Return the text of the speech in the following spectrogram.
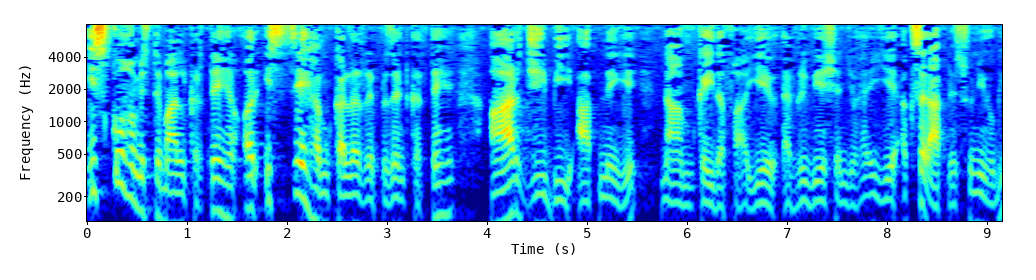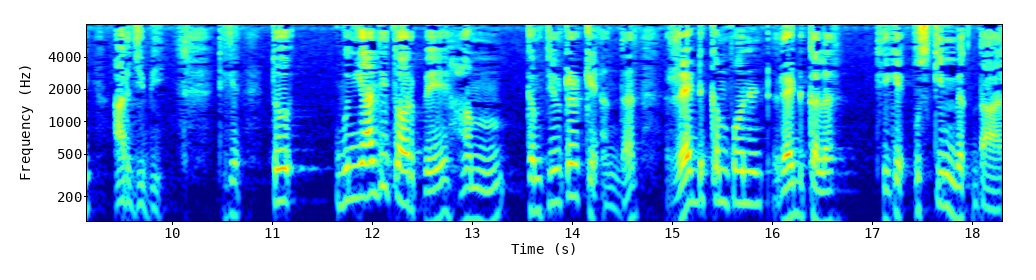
اس کو ہم استعمال کرتے ہیں اور اس سے ہم کلر ریپرزینٹ کرتے ہیں۔ آر جی بی، آپ نے یہ نام کئی دفعہ، یہ ایبریویشن جو ہے، یہ اکثر آپ نے سنی ہوگی، آر جی بی۔ ٹھیک ہے؟ تو بنیادی طور پہ ہم کمپیوٹر کے اندر ریڈ کمپوننٹ، ریڈ کلر، ٹھیک ہے، اس کی مقدار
